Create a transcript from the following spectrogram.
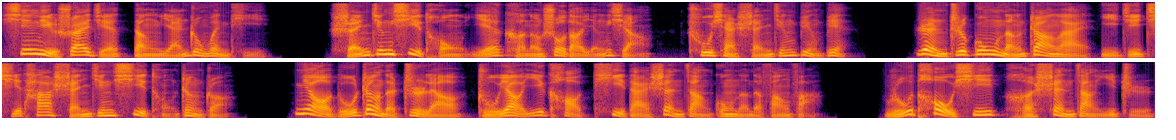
心力衰竭等严重问题。神经系统也可能受到影响，出现神经病变、认知功能障碍以及其他神经系统症状。尿毒症的治疗主要依靠替代肾脏功能的方法，如透析和肾脏移植。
